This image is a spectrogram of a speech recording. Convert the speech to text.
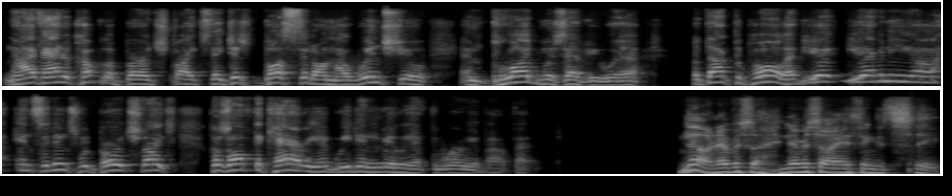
Now, I've had a couple of bird strikes. They just busted on my windshield, and blood was everywhere. But Dr. Paul, have you you have any uh, incidents with bird strikes? Because off the carrier, we didn't really have to worry about that. No, never saw never saw anything at sea.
